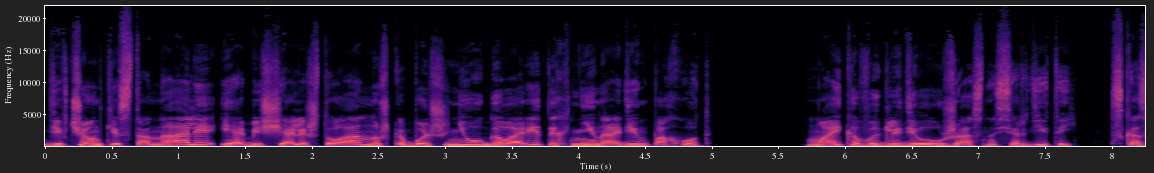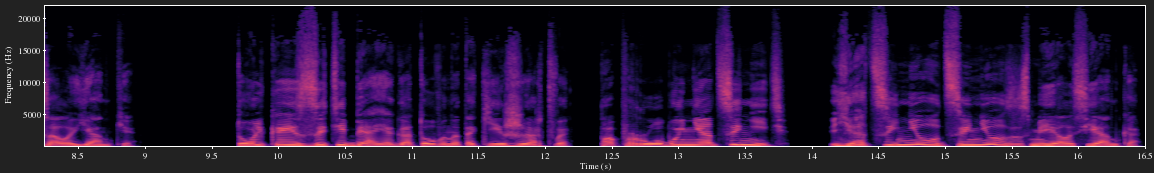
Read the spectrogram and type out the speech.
Девчонки стонали и обещали, что Аннушка больше не уговорит их ни на один поход. Майка выглядела ужасно сердитой, сказала Янке. «Только из-за тебя я готова на такие жертвы. Попробуй не оценить». «Я ценю, ценю», — засмеялась Янка.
